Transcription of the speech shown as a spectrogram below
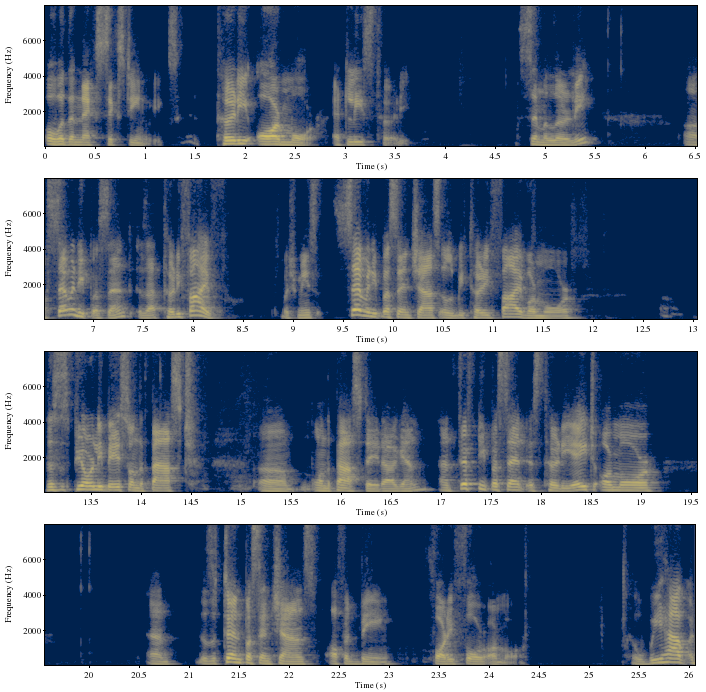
over the next 16 weeks, 30 or more, at least 30. Similarly, 70% uh, is at 35, which means 70% chance it'll be 35 or more. This is purely based on the past um, on the past data again, and 50% is 38 or more, and there's a 10% chance of it being 44 or more. So we have a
